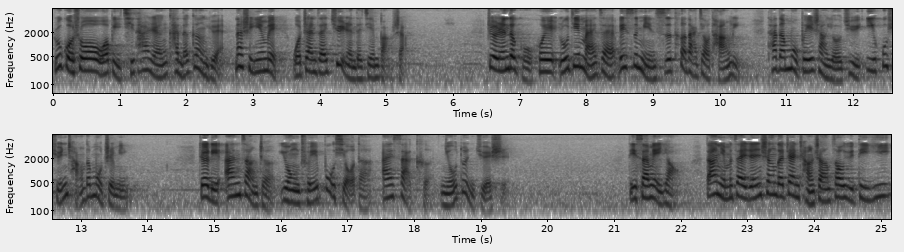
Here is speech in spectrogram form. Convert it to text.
如果说我比其他人看得更远，那是因为我站在巨人的肩膀上。这人的骨灰如今埋在威斯敏斯特大教堂里，他的墓碑上有句异乎寻常的墓志铭：这里安葬着永垂不朽的艾萨克·牛顿爵士。第三位药。当你们在人生的战场上遭遇第一、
